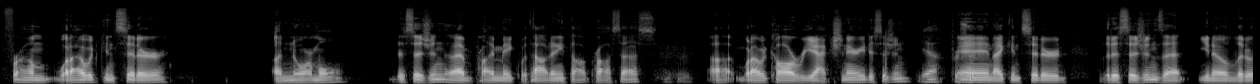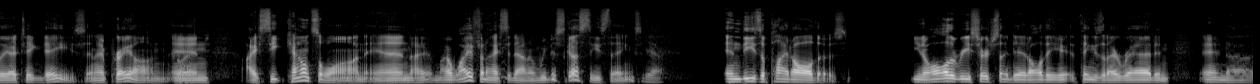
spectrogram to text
from what I would consider a normal decision that I'd probably make without any thought process, uh, what I would call a reactionary decision. Yeah, for sure. And I considered the decisions that, you know, literally I take days and I pray on and I seek counsel on. And I, my wife and I sit down and we discuss these things Yeah. and these apply to all those. You know, all the research I did, all the things that I read, and and uh,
